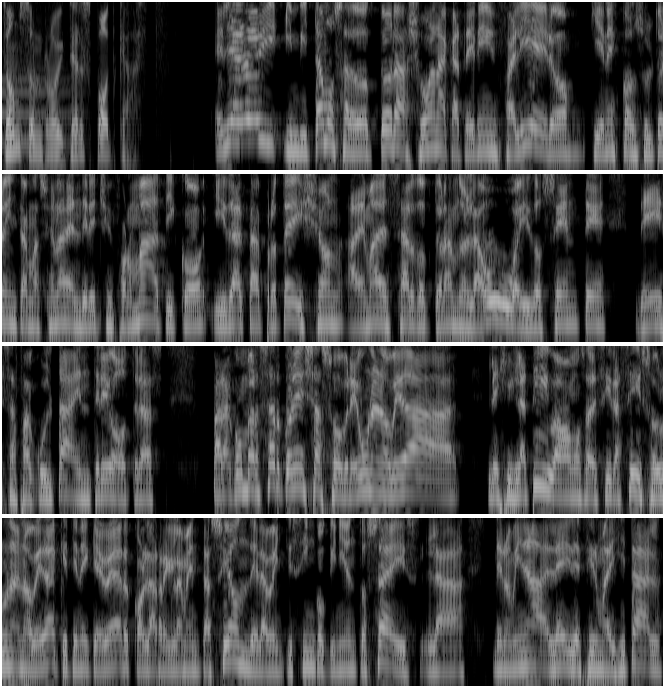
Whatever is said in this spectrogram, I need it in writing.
Thomson Reuters Podcasts. El día de hoy invitamos a la doctora Joana Caterín Faliero, quien es consultora internacional en Derecho Informático y Data Protection, además de ser doctorando en la UBA y docente de esa facultad, entre otras, para conversar con ella sobre una novedad legislativa, vamos a decir así, sobre una novedad que tiene que ver con la reglamentación de la 25506, la denominada ley de firma digital.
